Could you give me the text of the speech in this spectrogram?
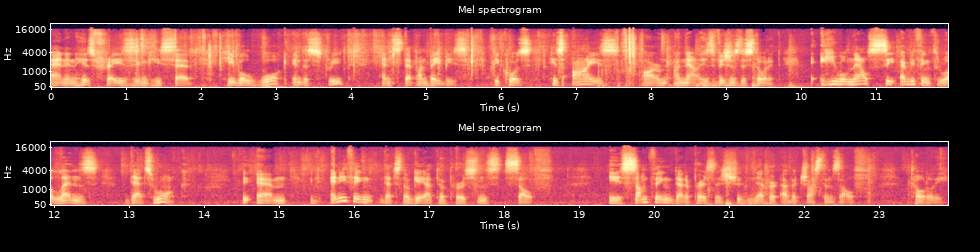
And in his phrasing, he said, he will walk in the street and step on babies because his eyes are, are now, his vision's distorted. He will now see everything through a lens that's wrong. Um, anything that's nogea to a person's self is something that a person should never ever trust himself totally.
